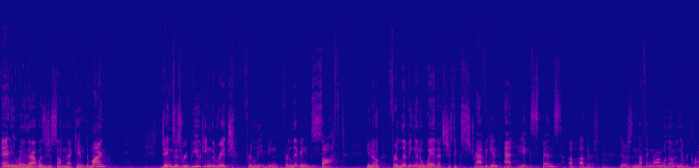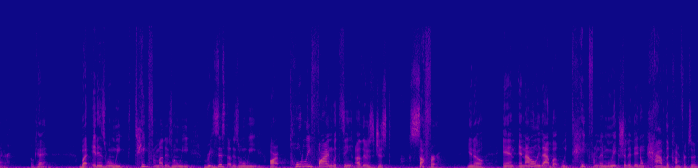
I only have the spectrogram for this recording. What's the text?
Anyway, that was just something that came to mind. James is rebuking the rich for, leaving, for living soft, you know, for living in a way that's just extravagant at the expense of others. There's nothing wrong with owning a recliner, okay? But it is when we take from others, when we resist others, when we are totally fine with seeing others just suffer, you know, and, and not only that, but we take from them, we make sure that they don't have the comforts or,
